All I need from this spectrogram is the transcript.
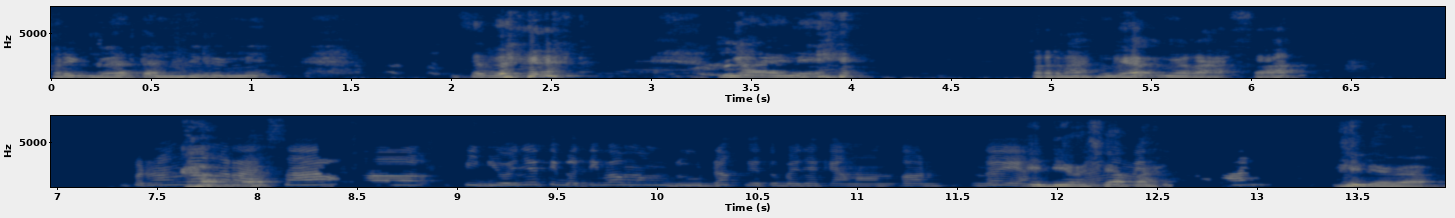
Freak banget anjir ini. Sebenarnya enggak ini pernah nggak ngerasa Pernah nggak ngerasa uh, videonya tiba-tiba membludak gitu banyak yang nonton? Enggak ya? video Karena siapa? kan? Video nggak-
